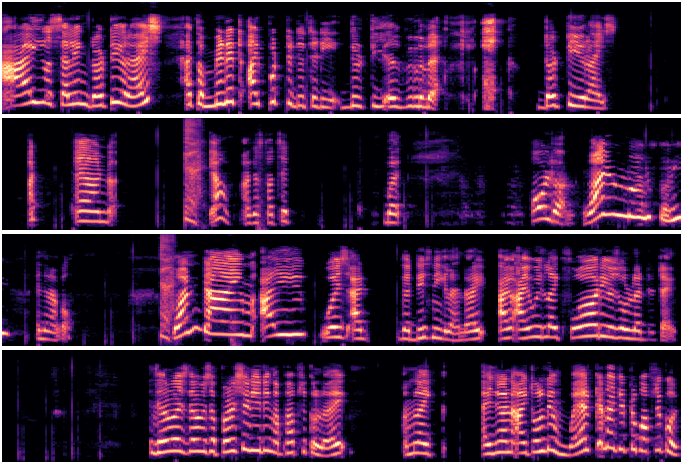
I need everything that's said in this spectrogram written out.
I was selling dirty rice at the minute I put the dirty uh, dirty dirty rice. And yeah, I guess that's it. But hold on, one more story, and then I'll go. One time I was at the Disneyland, right? I, I was like four years old at the time. There was there was a person eating a popsicle, right? I'm like, and then I told him, where can I get the popsicle?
